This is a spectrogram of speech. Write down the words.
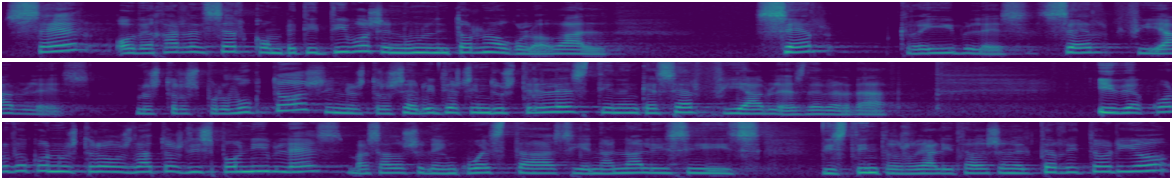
ser o dejar de ser competitivos en un entorno global, ser creíbles, ser fiables, Nuestros productos y nuestros servicios industriales tienen que ser fiables de verdad. Y de acuerdo con nuestros datos disponibles, basados en encuestas y en análisis distintos realizados en el territorio,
